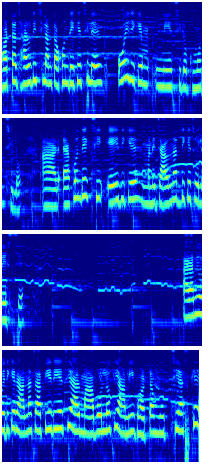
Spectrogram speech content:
ঘরটা ঝাড়ু দিচ্ছিলাম, তখন দেখেছিলে ওই দিকে মেয়ে ছিল, ঘুমোচ্ছিল। আর এখন দেখছি এই দিকে মানে জালনার দিকে চলে এসছে। আর আমি ওইদিকে রান্না চাপিয়ে দিয়েছি, আর মা বলল কি, আমি ঘরটা মুছছি আজকে?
